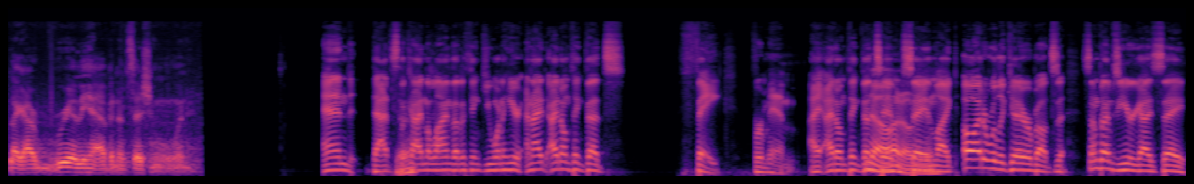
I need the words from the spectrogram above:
Like I really have an obsession with winning. And that's the kind of line that I think you want to hear. And I, I don't think that's fake from him. I, I don't think that's No, him saying either. like, "Oh, I don't really care about." Stats. Sometimes you hear guys say,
